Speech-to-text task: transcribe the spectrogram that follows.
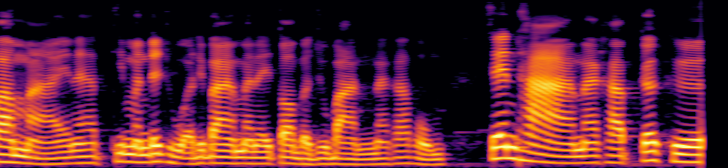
ความหมายนะครับที่มันได้ถูกอธิบายมาในตอนปัจจุบันนะครับผมเส้นทางนะครับก็คือ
